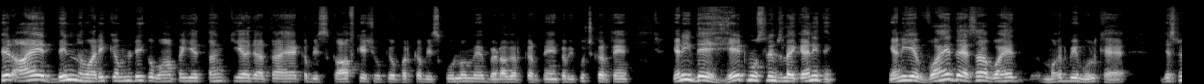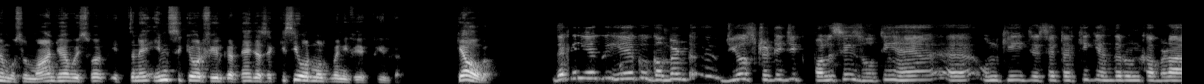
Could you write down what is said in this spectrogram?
फिर आए दिन हमारी कम्युनिटी को वहाँ पे ये तंग किया जाता है, कभी स्काफ के इशू के ऊपर, कभी स्कूलों में बेड़ागर करते हैं, कभी कुछ करते हैं। यानी they hate Muslims like anything यानी ये वाहिद ऐसा वाहिद मगरबी मुल्क है, जिसमें मुसलमान जो है वो इस वक्त इतने इनसिक्योर फील करते हैं, जैसे किसी और मुल्क में नहीं फील करते। क्या होगा? देखिए, ये ये को गवर्नमेंट जियो स्ट्रेटेजिक पॉलिसीज़ होती हैं उनकी, जैसे टर्की के अंदर उनका बड़ा,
